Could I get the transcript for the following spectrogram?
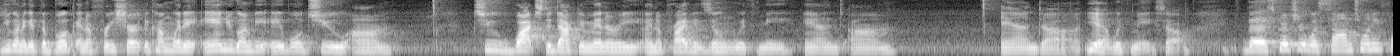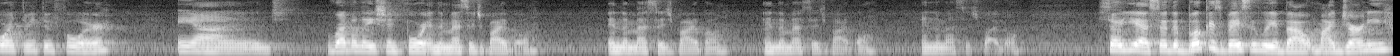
you're gonna get the book and a free shirt to come with it, and you're gonna be able to um, to watch the documentary in a private Zoom with me and um, and uh, yeah, with me. So the scripture was Psalm 24, 3 through 4, and Revelation 4 in the Message Bible. In the Message Bible. In the Message Bible. In the Message Bible. So, yeah, so the book is basically about my journey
